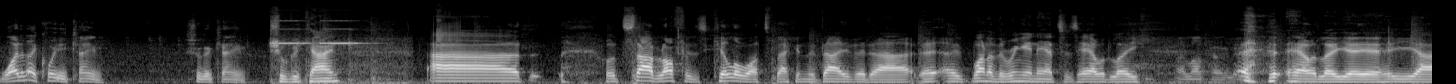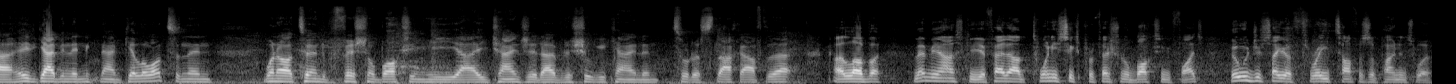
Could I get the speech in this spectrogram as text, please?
why do they call you Cane? Sugar cane. Sugar cane. Uh, well, it started off as kilowatts back in the day, but uh, uh, one of the ring announcers, Howard Lee. I love Howard Lee. Howard Lee, yeah, yeah. He, uh, he gave me the nickname Kilowatts, and then when I turned to professional boxing, he, uh, he changed it over to sugarcane and sort of stuck after that. I love it. Let me ask you, you've had uh, 26 professional boxing fights. Who would you say your three toughest opponents were?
